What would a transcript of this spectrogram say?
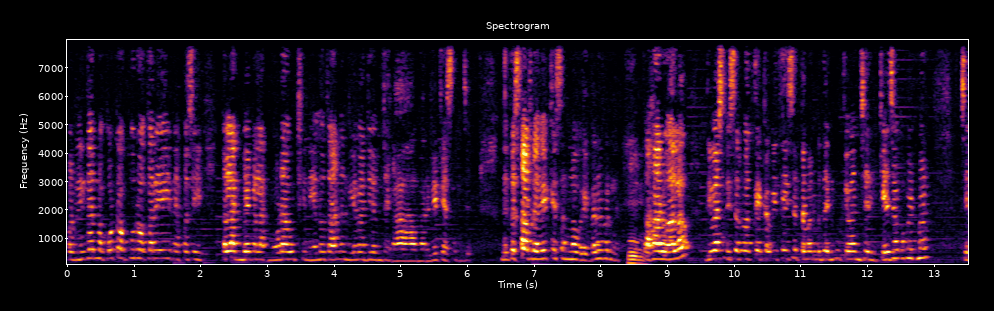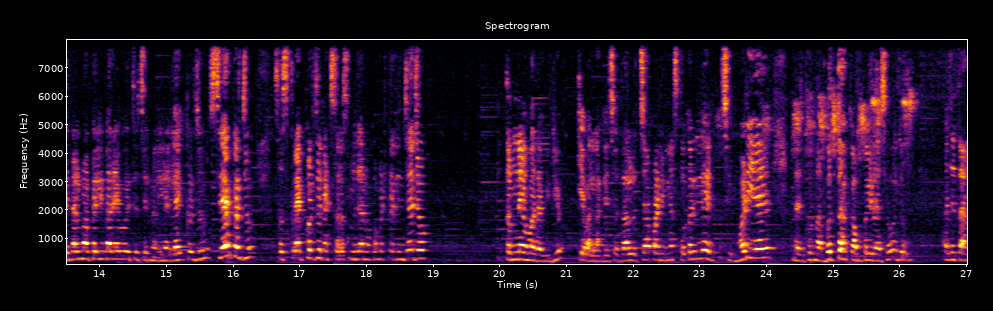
પણ નિંદરનો કોટો પૂરો કરીને પછી કલાક બે કલાક મોડા ઉઠીને એનો તો આનંદ લેવા દો એમ થાય હા મારે વેકેશન છે. તો આપણે વેકેશન ન હોય બરાબર ને? તો સારું હાલો. દિવસની શરૂઆત કઈ કવિ થઈ છે? તમારે બધાને શું કહેવાનું છે? એ કહેજો કમેન્ટમાં ચેનલમાં પહેલી વાર આવ્યો હોય તો ચેનલને લાઈક કરજો શેર કરજો સબસ્ક્રાઇબ કરજો ને એક સરસ મજાનો કમેન્ટ કરીને જજો. તમને અમારા વીડિયો કેવા લાગે છે? ચાલો ચા પાણી નાસ્તો કરી લે પછી મળીએ. ને ઘરના બધા કામ પડ્યા છે જો. આજે તા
